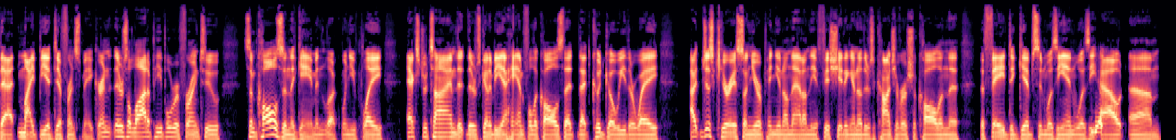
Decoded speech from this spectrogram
that might be a difference maker. And there's a lot of people referring to some calls in the game. And look, when you play extra time, that there's going to be a handful of calls that that could go either way. I'm just curious on your opinion on that on the officiating. I know there's a controversial call in the the fade to Gibson. Was he in? Was he yep. out? Um,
